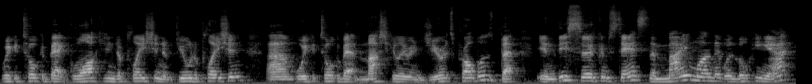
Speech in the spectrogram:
we could talk about glycogen depletion and fuel depletion. Um, we could talk about muscular endurance problems. But in this circumstance, the main one that we're looking at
